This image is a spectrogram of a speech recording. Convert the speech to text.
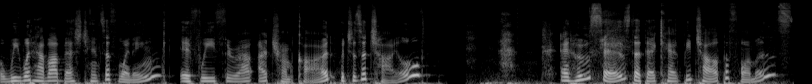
we would have our best chance of winning if we threw out our trump card, which is a child. And who says that there can't be child performers?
